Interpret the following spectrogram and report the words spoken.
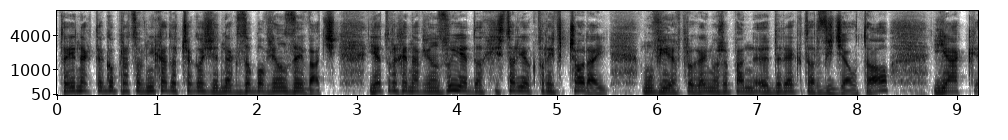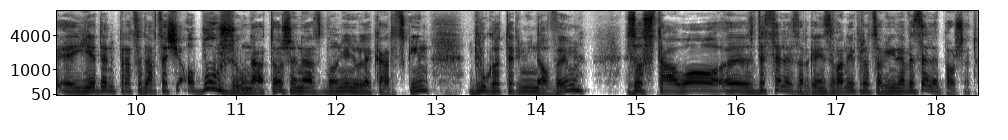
to jednak tego pracownika do czegoś jednak zobowiązywać. Ja trochę nawiązuję do historii, o której wczoraj mówiłem w programie, może pan e, dyrektor widział to, jak e, jeden pracodawca się oburzył na to, że na zwolnieniu lekarskim długoterminowym zostało e, wesele zorganizowane i pracownik na wesele poszedł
